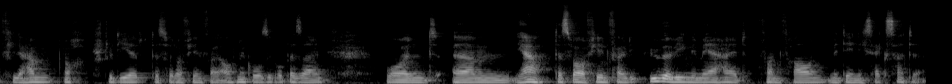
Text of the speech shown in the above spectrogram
viele haben noch studiert. Das wird auf jeden Fall auch eine große Gruppe sein. Und ähm, ja, das war auf jeden Fall die überwiegende Mehrheit von Frauen, mit denen ich Sex hatte.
